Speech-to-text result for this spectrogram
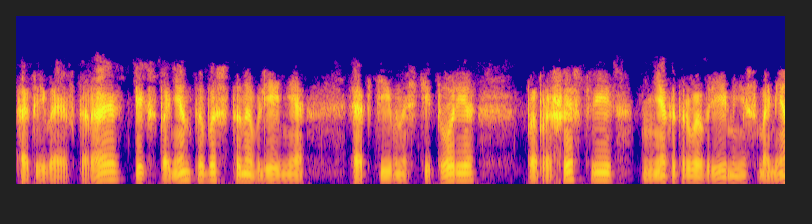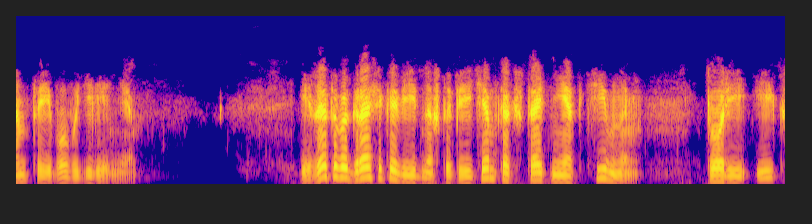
а кривая вторая — экспонента восстановления активности тория по прошествии некоторого времени с момента его выделения. Из этого графика видно, что перед тем, как стать неактивным, торий X,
